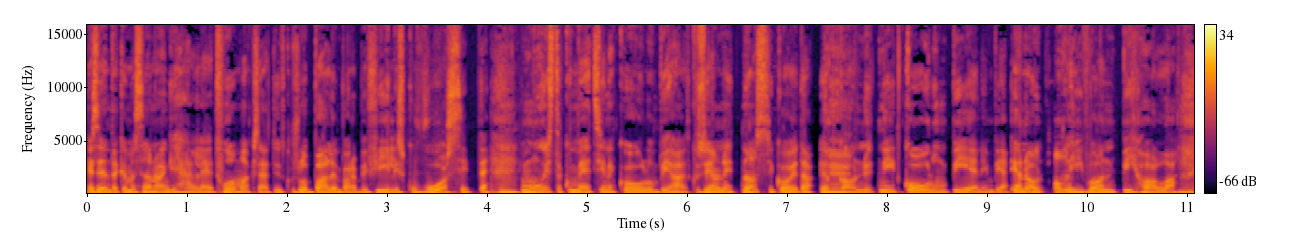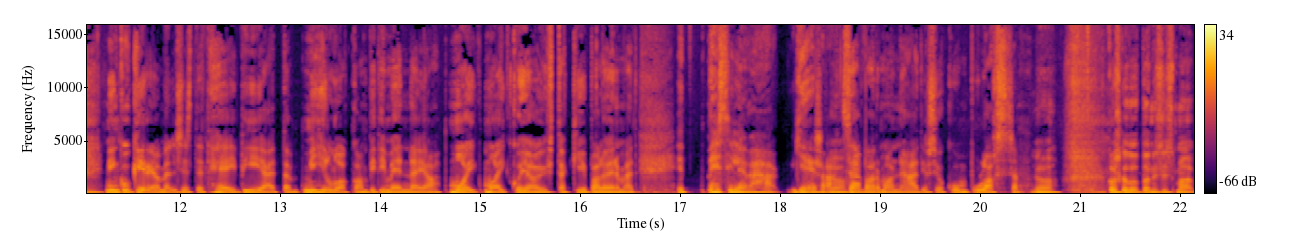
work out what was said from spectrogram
Ja sen takia mä sanoinkin hänelle, että huomaatko että nyt kun sulla on paljon parempi fiilis kuin vuosi sitten, niin muista kun meet sinne koulun pihaan, että kun siellä on niitä nassikoita, jotka Niin. on nyt niitä koulun pienimpiä. Ja ne on aivan pihalla, niin kuin kirjaimellisesti, että he ei tiedä, että mihin luokkaan piti mennä. Ja maik- maikkoja on yhtäkkiä paljon enemmän. Että et me sille vähän jeesaa. Sä varmaan näet, jos joku on pulassa. Joo. Koska tota, niin siis mä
